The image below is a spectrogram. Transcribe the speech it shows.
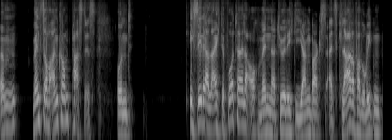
ähm, wenn es darauf ankommt, passt es. Und ich sehe da leichte Vorteile, auch wenn natürlich die Young Bucks als klare Favoriten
